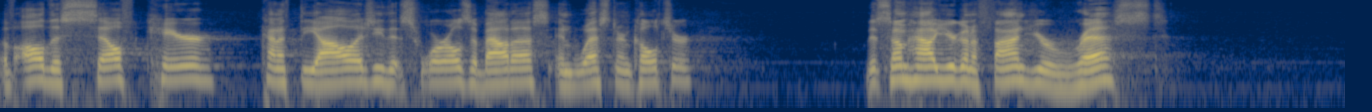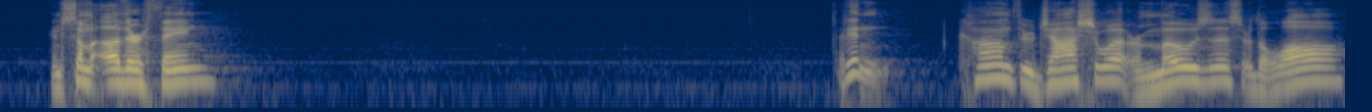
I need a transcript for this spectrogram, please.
of all this self care kind of theology that swirls about us in Western culture. That somehow you're going to find your rest in some other thing. They didn't come through Joshua or Moses or the law,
